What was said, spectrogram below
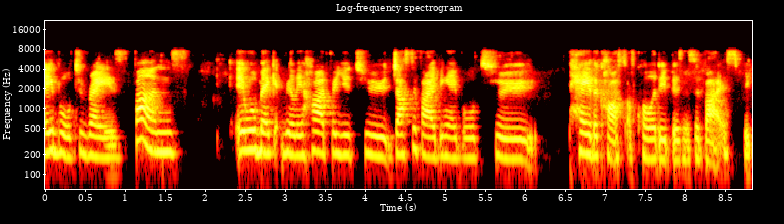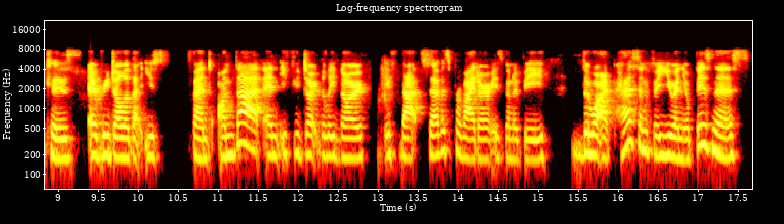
able to raise funds, it will make it really hard for you to justify being able to pay the cost of quality business advice because every dollar that you spend on that, and if you don't really know if that service provider is going to be the right person for you and your business,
